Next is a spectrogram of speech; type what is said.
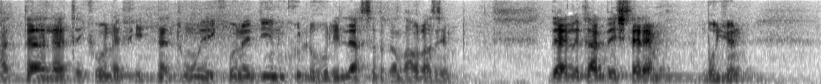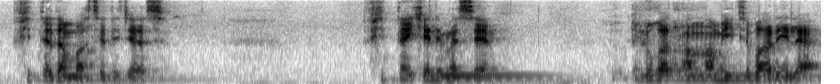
حتى لا تكون فتنة ويكون الدين كله لله. صدق الله العظيم. Değerli kardeşlerim, bugün fitneden bahsedeceğiz. Fitne kelimesi lügat anlamı itibariyle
